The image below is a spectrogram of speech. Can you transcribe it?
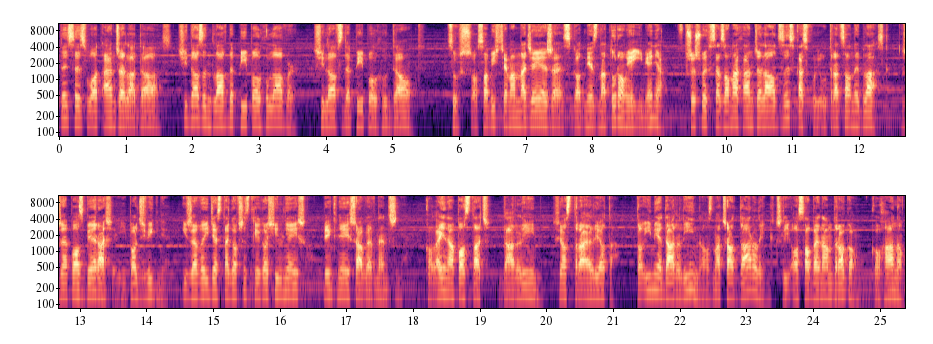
This is what Angela does. She doesn't love the people who love her. She loves the people who don't. Cóż, osobiście mam nadzieję, że zgodnie z naturą jej imienia, w przyszłych sezonach Angela odzyska swój utracony blask, że pozbiera się i podźwignie i że wyjdzie z tego wszystkiego silniejsza, piękniejsza wewnętrznie. Kolejna postać Darlene, siostra Eliota. To imię Darlene oznacza darling, czyli osobę nam drogą, kochaną,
